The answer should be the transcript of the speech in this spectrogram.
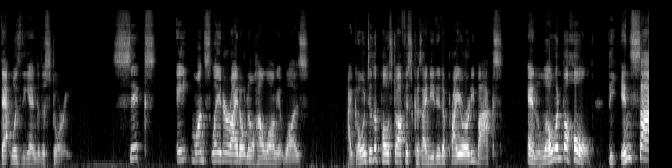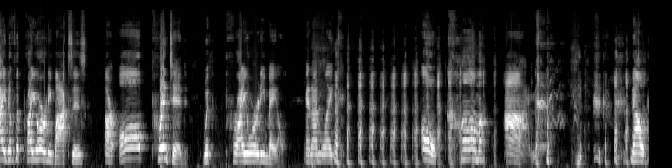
that was the end of the story. Six, eight months later, I don't know how long it was. I go into the post office because I needed a priority box, and lo and behold, the inside of the priority boxes are all printed with priority mail. And I'm like, oh, come on. now,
